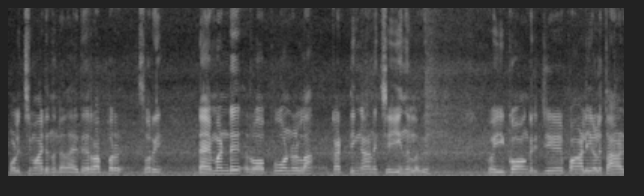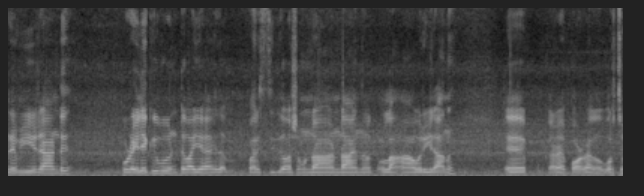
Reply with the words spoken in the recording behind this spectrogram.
പൊളിച്ച് മാറ്റുന്നുണ്ട്. അതായത് റബ്ബർ സോറി ഡയമണ്ട് റോപ്പ് കൊണ്ടുള്ള കട്ടിംഗ് ആണ് ചെയ്യുന്നുള്ളത്. അപ്പോൾ ഈ കോൺക്രീറ്റ് പാളികൾ താഴെ വീഴാണ്ട് പുഴയിലേക്ക് വീണിട്ട് വയ്യ പരിസ്ഥിതി ദോഷം ഉണ്ടാകണ്ട എന്നുള്ള ആ ഒരു ഇതിലാണ് പുഴ കുറച്ച്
